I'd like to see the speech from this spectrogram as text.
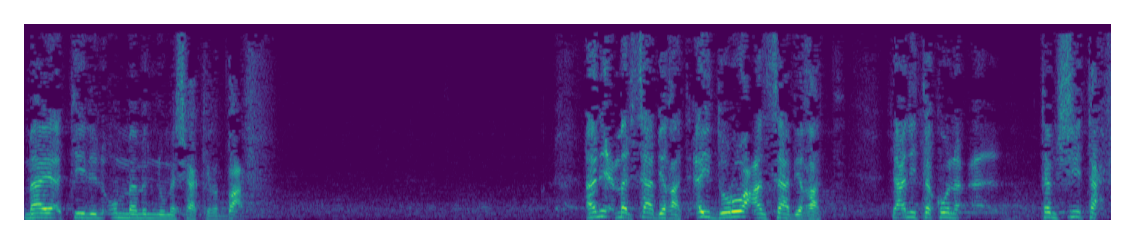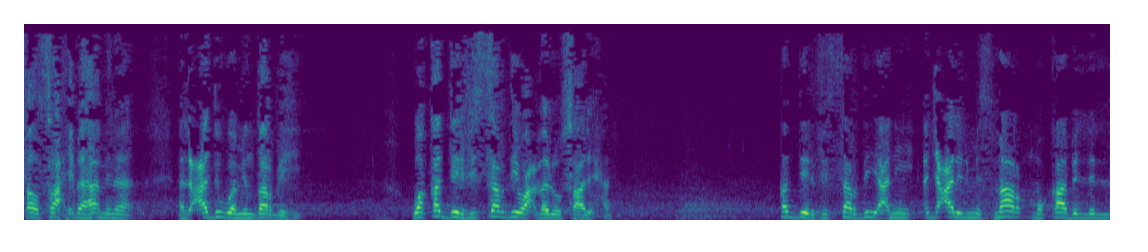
ما يأتي للأمة منه مشاكل الضعف. أن اعمل سابغات أي دروعا سابغات. يعني تكون تمشي تحفظ صاحبها من العدو ومن ضربه. وقدر في السرد واعملوا صالحا. قدر في السرد يعني اجعل المسمار مقابل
